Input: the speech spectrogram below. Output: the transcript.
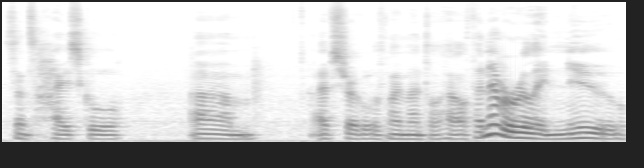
since high school, um, I've struggled with my mental health. I never really knew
